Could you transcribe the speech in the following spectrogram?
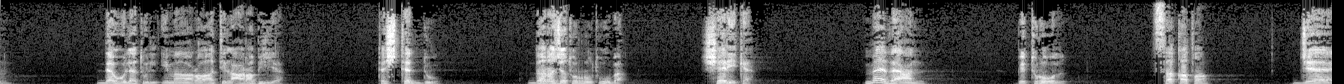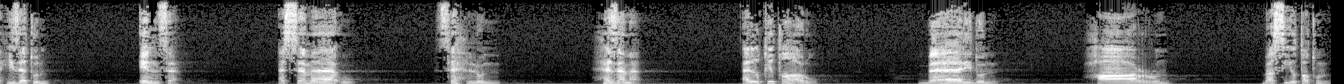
دولة الإمارات العربية تشتد درجة الرطوبة. شركة. ماذا عن بترول؟ سقط جاهزة انسى السماء سهل هزم. القطار بارد حار بسيطة.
